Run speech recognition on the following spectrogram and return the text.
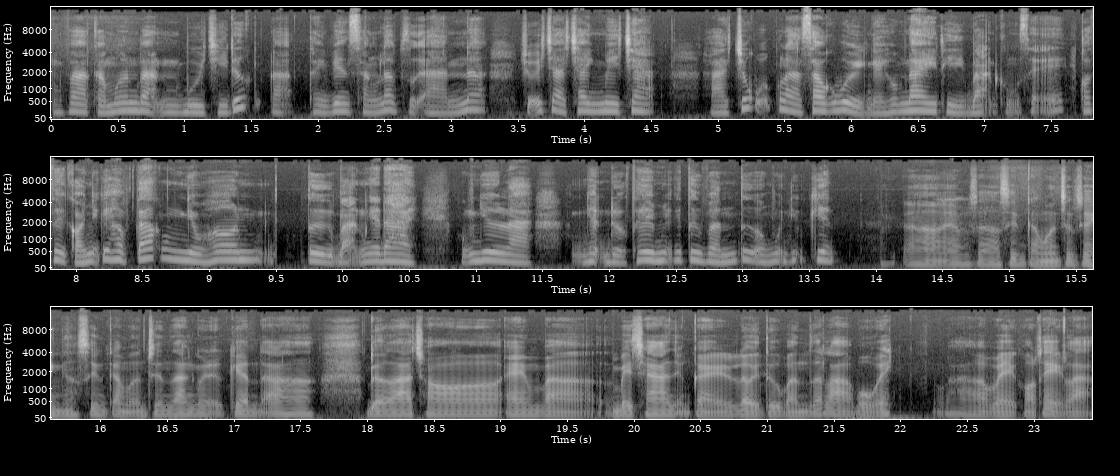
Và cảm ơn bạn Bùi Trí Đức, à, thành viên sáng lập dự án à, chuỗi trà chanh Mecha. À, chúc là sau cái buổi ngày hôm nay thì bạn cũng sẽ có thể có những cái hợp tác nhiều hơn từ bạn nghe đài cũng như là nhận được thêm những cái tư vấn từ ông Nguyễn Hữu Kiên. À, em xin cảm ơn chương trình, xin cảm ơn chuyên gia Nguyễn Hữu Kiên đã đưa ra cho em và Mecha những cái lời tư vấn rất là bổ ích và về có thể là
